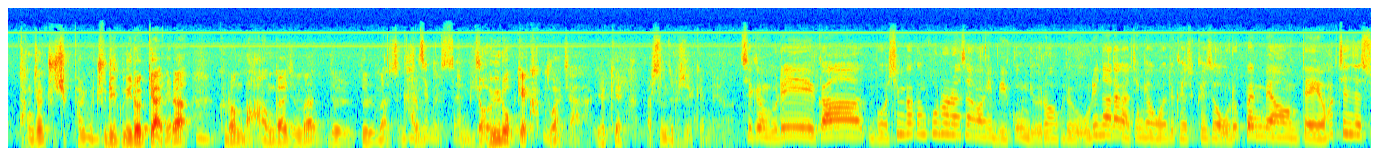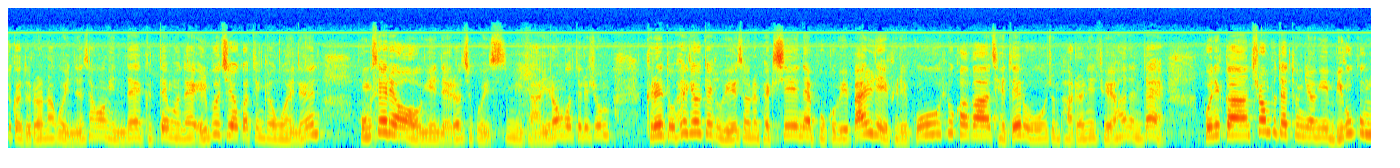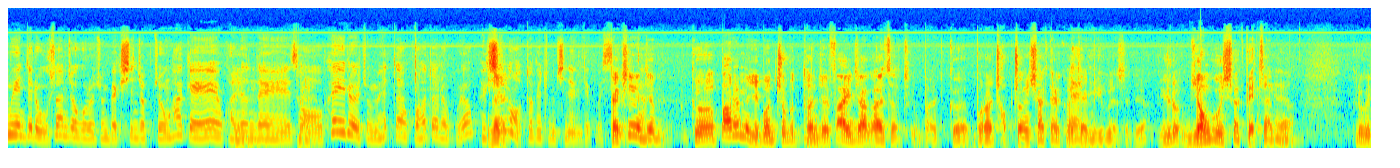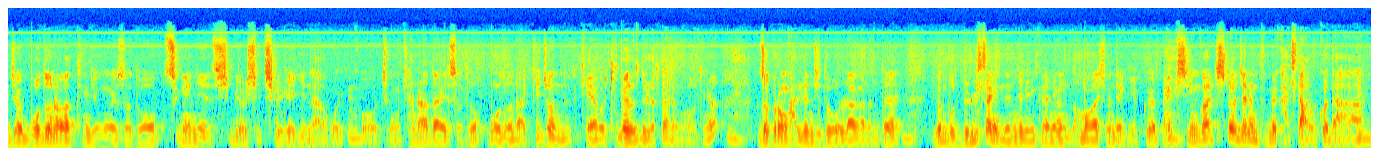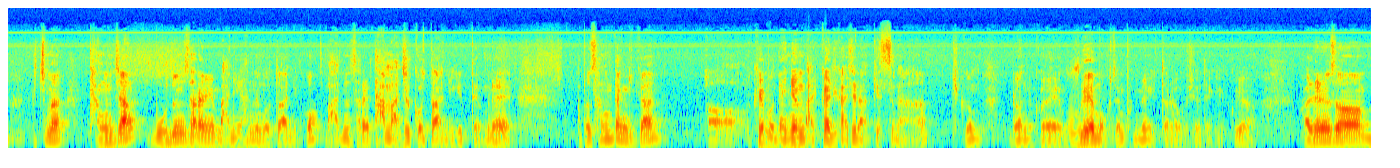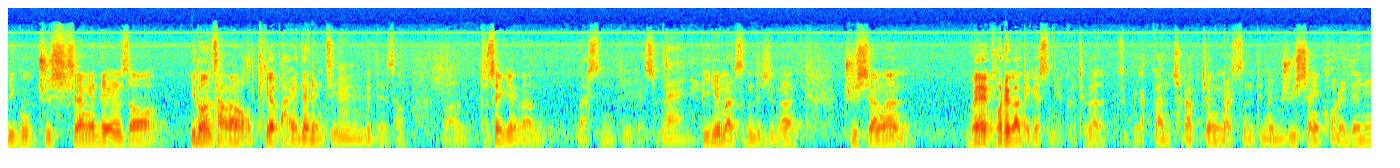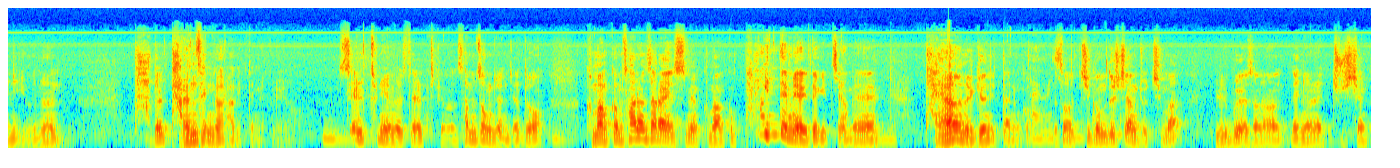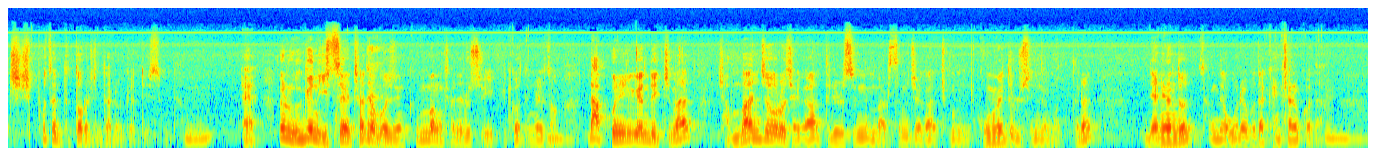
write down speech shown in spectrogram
당장 주식 팔고 줄이고 이럴 게 아니라 그런 마음가짐만 늘, 늘 말씀 좀. 여유롭게 갖고 가자 이렇게 말씀드릴 수 있겠네요. 지금 우리가 뭐 심각한 코로나 상황이 미국, 유럽 그리고 우리나라 같은 경우에도 계속해서 5, 600명대의 확진자 수가 늘어나고 있는 상황인데 그 때문에 일부 지역 같은 경우에는 봉쇄령이 내려지고 있습니다. 이런 것들이 좀 그래도 해결되기 위해서는 백신의 보급이 빨리 그리고 효과가 제대로 좀 발현이 돼야 하는데 보니까 트럼프 대통령이 미국 국민들을 우선적으로 좀 백신 접종하게 관련해서 회의를 좀 했다고 하더라고요. 백신은 네. 어떻게 좀 진행되고 있습니까? 백신은 이제 그 빠르면 이번 주부터 이제 파이자가 해서 그 뭐라 접종이 시작될 것 같아요 네네. 미국에서도요. 유럽 영국은 시작됐잖아요. 그리고 이제 모더나 같은 경우에서도 승인이 12월 17일 얘기 나오고 있고 지금 캐나다에서도 모더나 기존 계약을 두 배로 늘렸다는 거거든요. 네. 그래서 그런 관련지도 올라가는데 이건 뭐 늘상 있는 일이니까 그냥 넘어가시면 되겠고요. 백신과 치료제는 분명히 같이 나올 거다. 그렇지만 당장 모든 사람이 많이 하는 것도 아니고 많은 사람이 다 맞을 것도 아니기 때문에 앞으로 상당 기간 어 그게 뭐 내년 말까지 가지는 않겠으나 지금 이런 거에 우려의 목소리는 분명히 있다라고 보셔야 되겠고요. 관련해서 미국 주시장에 대해서 이런 상황을 어떻게 봐야 되는지에 음. 대해서 어, 두세 개만 말씀드리겠습니다. 네네. 미리 말씀드리지만 주시장은 왜 거래가 되겠습니까? 제가 약간 철학적인 말씀드리면 주시장이 거래되는 이유는 다들 다른 생각을 하기 때문에 그래요. 셀트리온은 셀트리온, 삼성전자도 그만큼 사는 사람이 있으면 그만큼 팔기 때문에 되기. 때문에 음. 다양한 의견이 있다는 거. 그래서. 지금도 시장 좋지만 일부에서는 내년에 주시장 70% 떨어진다는 의견도 있습니다. 음. 예, 그런 의견이 있어요. 찾아보시면 금방 찾을 수 있거든요. 그래서 나쁜 의견도 있지만 전반적으로 제가 드릴 수 있는 말씀은 제가 좀 공유해 드릴 수 있는 것들은 내년도 상당히 올해보다 괜찮을 거다.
